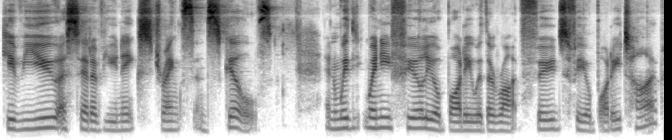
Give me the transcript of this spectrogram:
give you a set of unique strengths and skills. And with, when you fuel your body with the right foods for your body type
